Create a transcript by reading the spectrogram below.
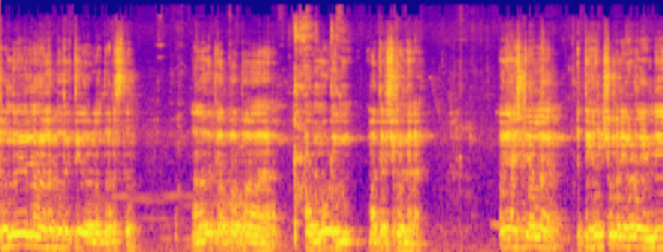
ತೊಂದರೆಯಲ್ಲಿ ನಾವೆಲ್ಲ ಬದುಕ್ತೀವಿ ಅನ್ನೋದು ಅನಿಸ್ತದೆ. ನಾನು ಅದಕ್ಕೆ ಪಾಪ ಅವ್ನು ನೋಡಿ ಮಾತಾಡ್ಸಿ ಬಂದೆ. ಬರೀ ಅಷ್ಟೇ ಅಲ್ಲ, ಅತಿ ಹೆಚ್ಚು ಮನೆಗಳು ಇಲ್ಲಿ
